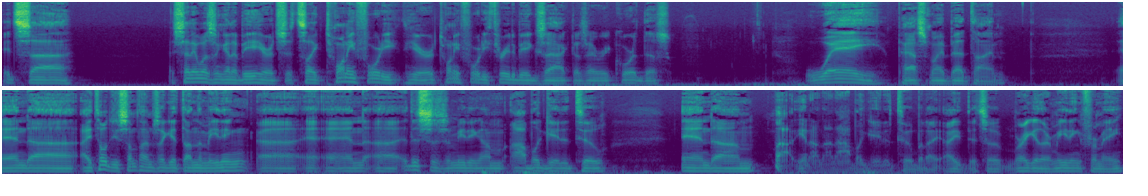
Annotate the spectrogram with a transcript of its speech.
It's uh, I said I wasn't going to be here. It's it's like 2040 here, 2043 to be exact, as I record this. Way past my bedtime. And uh, I told you sometimes I get done the meeting, uh, and uh, this is a meeting I'm obligated to. And, um, well, you know, not obligated to, but I, I, it's a regular meeting for me,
